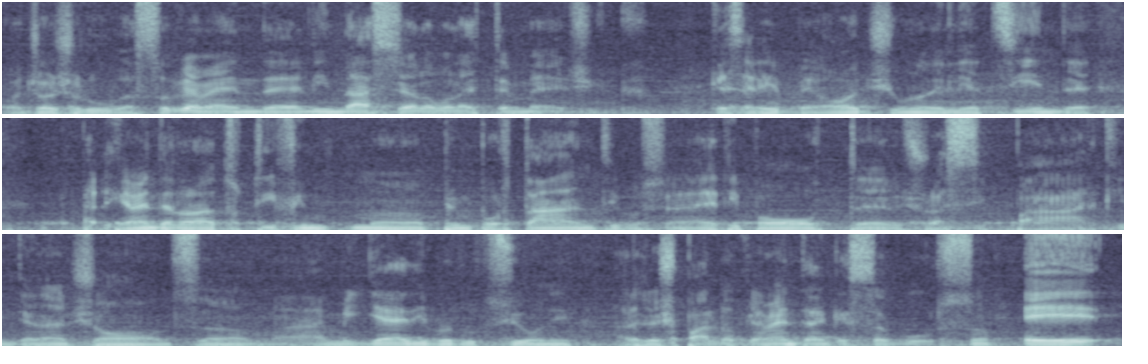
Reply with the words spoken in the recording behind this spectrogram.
con George Lucas ovviamente, l'Industrial and Magic, che sarebbe oggi una delle aziende praticamente allora tutti i film mm, più importanti, Harry Potter, Jurassic Park, Indiana Jones, migliaia di produzioni, alle sue spalle ovviamente anche Star Wars. E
